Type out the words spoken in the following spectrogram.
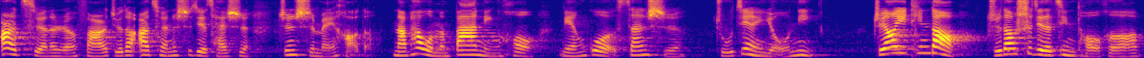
二次元的人反而觉得二次元的世界才是真实美好的。哪怕我们八零后年过三十，逐渐油腻，只要一听到《直到世界的尽头》和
